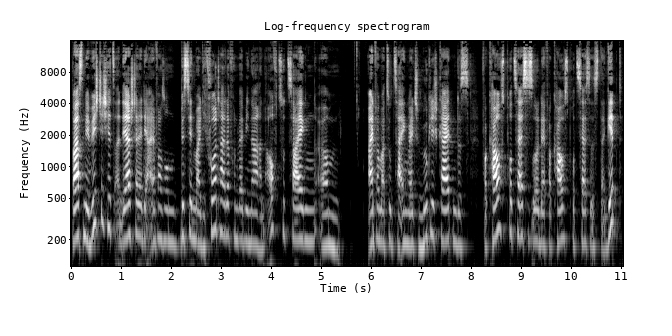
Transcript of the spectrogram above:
war es mir wichtig, jetzt an der Stelle dir einfach so ein bisschen mal die Vorteile von Webinaren aufzuzeigen. Ähm, einfach mal zu zeigen, welche Möglichkeiten des Verkaufsprozesses oder der Verkaufsprozess es da gibt.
